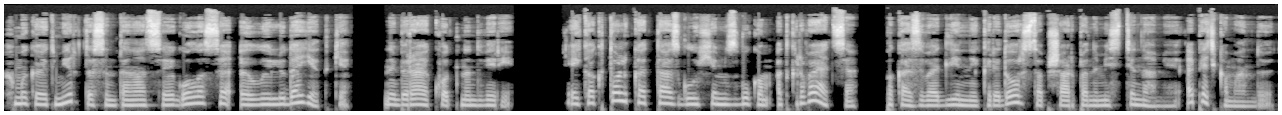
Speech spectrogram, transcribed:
Хмыкает Мирта с интонацией голоса Эллы-людоедки, набирая код на двери. И как только та с глухим звуком открывается, показывая длинный коридор с обшарпанными стенами, опять командует.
